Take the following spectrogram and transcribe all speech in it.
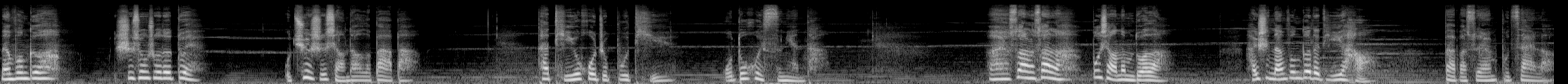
南风哥，师兄说的对，我确实想到了爸爸。他提或者不提。我都会思念他。哎，算了算了，不想那么多了，还是南风哥的提议好。爸爸虽然不在了，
